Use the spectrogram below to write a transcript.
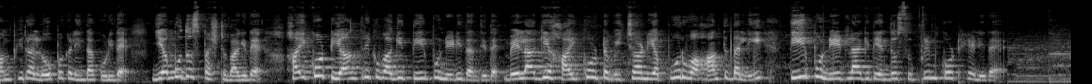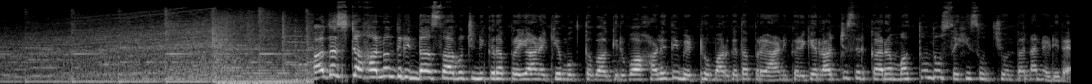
ಗಂಭೀರ ಲೋಪಗಳಿಂದ ಕೂಡಿದೆ ಎಂಬುದು ಸ್ಪಷ್ಟವಾಗಿದೆ. ಹೈಕೋರ್ಟ್ ಯಾಂತ್ರಿಕವಾಗಿ ತೀರ್ಪು ನೀಡಿದಂತಿದೆ. ಮೇಲಾಗಿ ಹೈಕೋರ್ಟ್ ವಿಚಾರಣೆಯ ಪೂರ್ವ ಹಂತದಲ್ಲಿ ತೀರ್ಪು ನೀಡಲಾಗಿದೆ ಎಂದು ಸುಪ್ರೀಂ ಕೋರ್ಟ್ ಹೇಳಿದೆ. ಆಗಸ್ಟ್ ಹನ್ನೊಂದರಿಂದ ಸಾರ್ವಜನಿಕರ ಪ್ರಯಾಣಕ್ಕೆ ಮುಕ್ತವಾಗಿರುವ ಹಳದಿ ಮೆಟ್ರೋ ಮಾರ್ಗದ ಪ್ರಯಾಣಿಕರಿಗೆ ರಾಜ್ಯ ಸರ್ಕಾರ ಮತ್ತೊಂದು ಸಹಿ ಸುದ್ದಿಯೊಂದನ್ನು ನೀಡಿದೆ.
